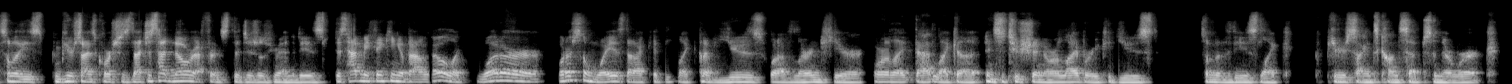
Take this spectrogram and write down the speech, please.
Some of these computer science courses that just had no reference to digital humanities just had me thinking about, oh, like what are what are some ways that I could like kind of use what I've learned here, or like that like a institution or a library could use some of these like computer science concepts in their work.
